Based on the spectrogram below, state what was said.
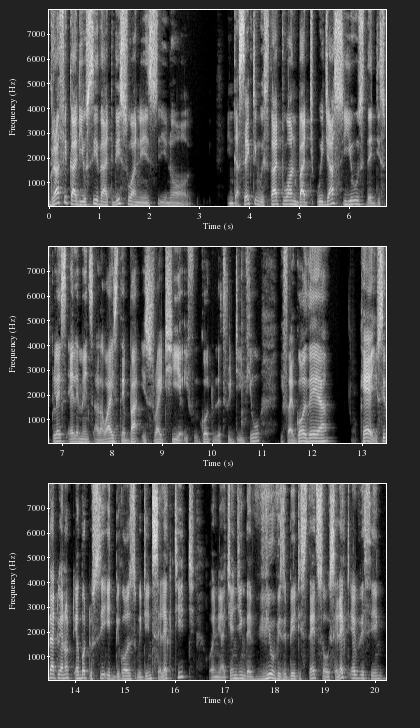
graphically, you see that this one is, you know, intersecting with that one but we just use the displace elements. Otherwise the bar is right here. If we go to the 3d view if i go there okay you see that we are not able to see it because we didn't select it. When we are changing the view visibility state so select everything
